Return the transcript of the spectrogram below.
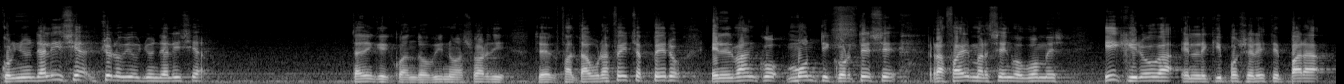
con Unión de Alicia. Yo lo vi a Unión de Alicia. Está bien que cuando vino a Suardi faltaba una fecha, pero en el banco Monti Cortese, Rafael Marcengo Gómez y Quiroga en el equipo celeste para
